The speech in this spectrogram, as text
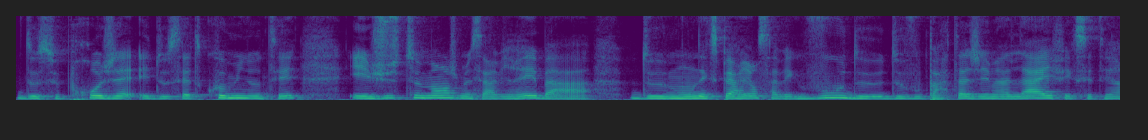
de ce projet et de cette communauté. Et justement, je me servirai bah, de mon expérience avec vous, de, vous partager ma life, etc.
